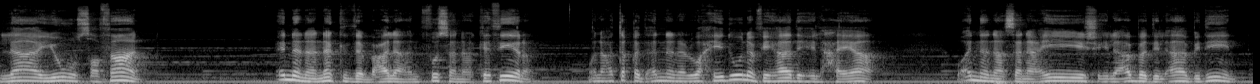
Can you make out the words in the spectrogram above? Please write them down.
لا يوصفان. إننا نكذب على أنفسنا كثيرا ونعتقد أننا الوحيدون في هذه الحياة وأننا سنعيش إلى أبد الآبدين.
